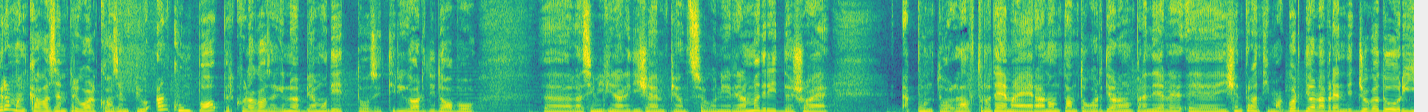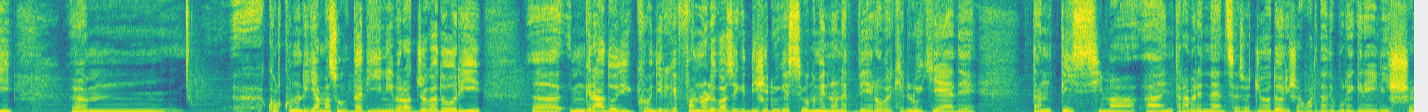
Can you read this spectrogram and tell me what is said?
però mancava sempre qualcosa in più, anche un po' per quella cosa che noi abbiamo detto, se ti ricordi, dopo eh, la semifinale di Champions con il Real Madrid, cioè appunto l'altro tema era non tanto Guardiola non prende eh, i centranti, ma Guardiola prende giocatori, um, qualcuno li chiama soldatini, però giocatori uh, in grado di, come dire, che fanno le cose che dice lui, che secondo me non è vero perché lui chiede tantissima uh, intraprendenza ai suoi giocatori, cioè guardate pure Grealish,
